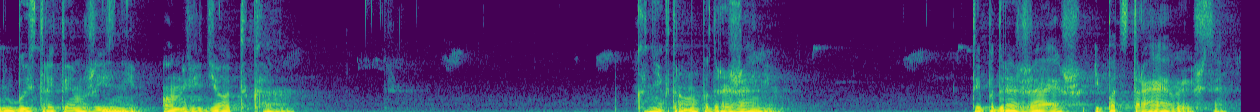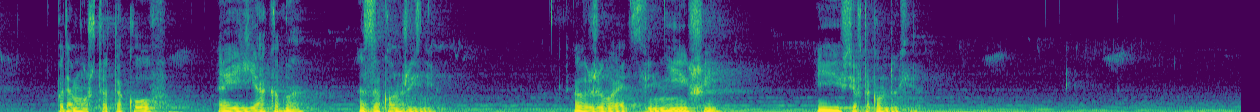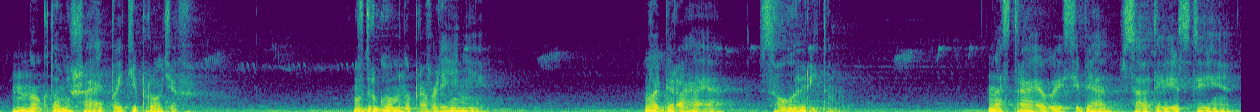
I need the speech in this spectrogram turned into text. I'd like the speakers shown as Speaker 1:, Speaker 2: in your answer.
Speaker 1: Быстрый темп жизни, он ведет к... к некоторому подражанию. Ты подражаешь и подстраиваешься, потому что таков якобы закон жизни. Выживает сильнейший и все в таком духе. Но кто мешает пойти против? В другом направлении – выбирая свой ритм, настраивая себя в соответствии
